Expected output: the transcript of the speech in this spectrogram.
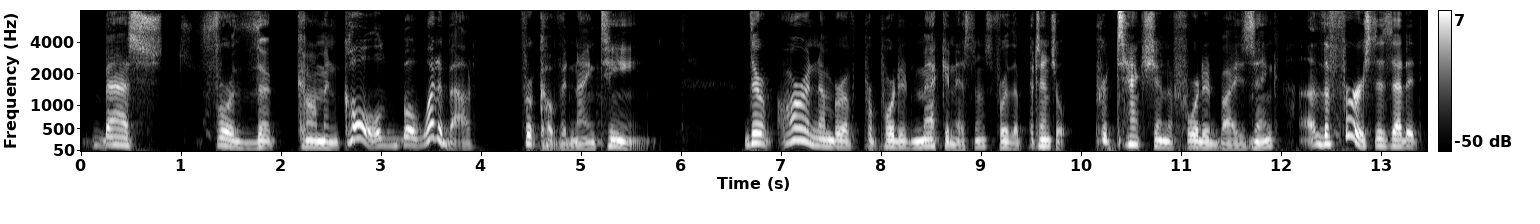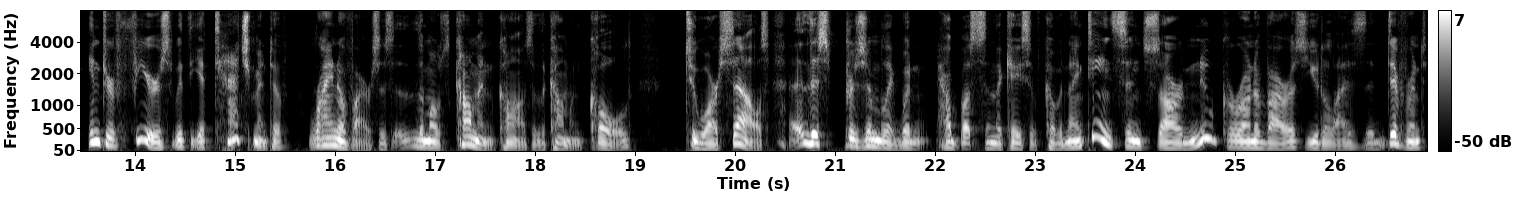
Best for the common cold, but what about for COVID-19. There are a number of purported mechanisms for the potential protection afforded by zinc. Uh, the first is that it interferes with the attachment of rhinoviruses, the most common cause of the common cold, to our cells. Uh, this presumably wouldn't help us in the case of COVID-19, since our new coronavirus utilizes a different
